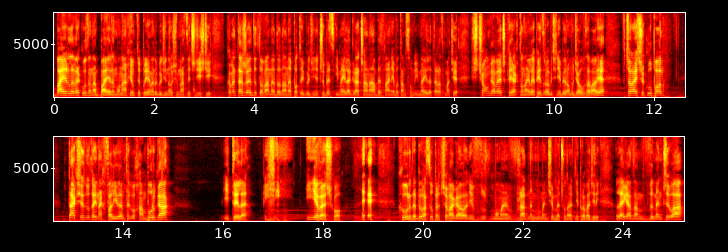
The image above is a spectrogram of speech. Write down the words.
Bayer Leverkusen na Bayern Monachium. Typujemy do godziny 18.30. Komentarze edytowane, dodane po tej godzinie, czy bez e-maila gracza na Betfanie, bo tam są e-maile. Teraz macie ściągaweczkę, jak to najlepiej zrobić. Nie biorą udziału w zabawie. Wczorajszy kupon. Tak się tutaj nachwaliłem tego hamburga. I tyle. I, i nie weszło. Kurde, była super przewaga, oni w, w, w żadnym momencie meczu nawet nie prowadzili. Legia tam wymęczyła,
